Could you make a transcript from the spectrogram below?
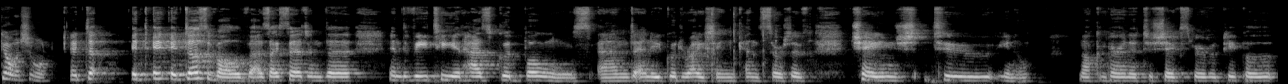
Go on, Sean. It, do- it, it it does evolve, as I said in the in the VT. It has good bones, and any good writing can sort of change to you know, not comparing it to Shakespeare, but people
